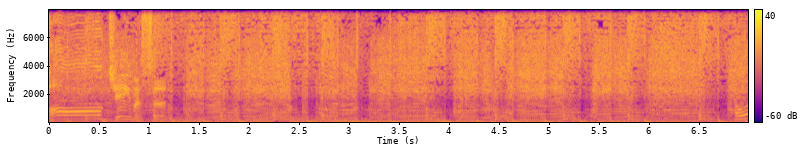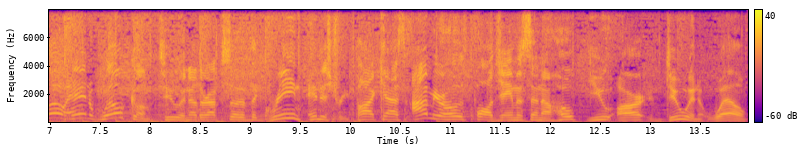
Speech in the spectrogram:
Paul Jamison. Hello and welcome to another episode of the Green Industry Podcast. I'm your host, Paul Jamison. I hope you are doing well.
